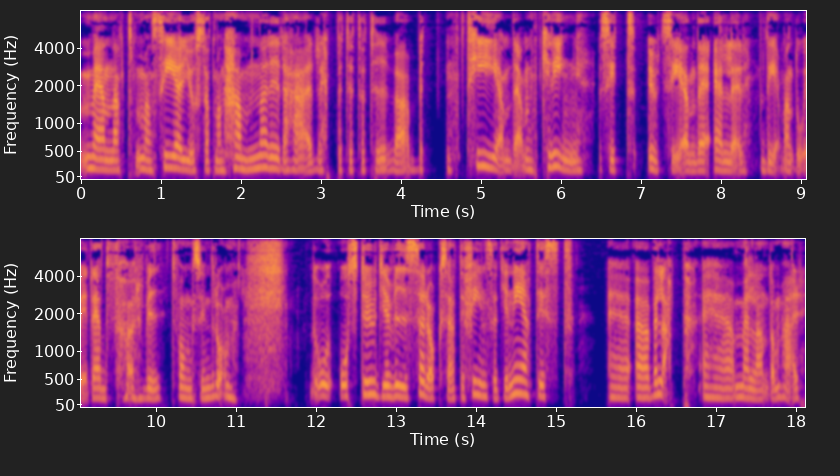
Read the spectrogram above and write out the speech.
Men att man ser just att man hamnar i det här repetitiva beteenden kring sitt utseende eller det man då är rädd för vid tvångssyndrom. Och, och studier visar också att det finns ett genetiskt eh, överlapp eh, mellan de här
